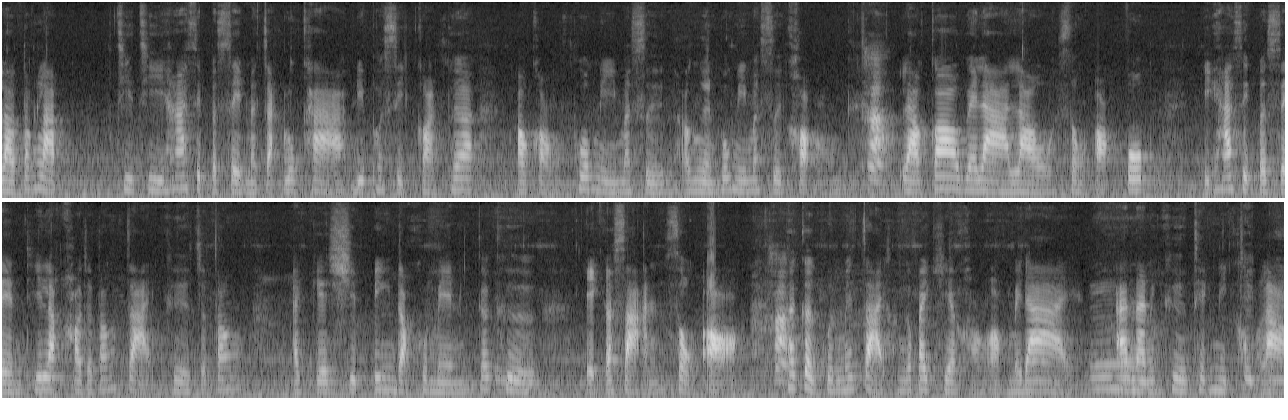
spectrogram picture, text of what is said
เราต้องรับ TT 50%มาจากลูกค้า Deposit ก่อนเพื่อเอาของพวกนี้มาซื้อ เอาเงินพวกนี้มาซื้อของ ค่ะ แล้วก็เวลาเราส่งออกปุ๊บ อีก 50%ที่เราเขาจะต้องจ่ายคือจะต้อง against shipping document ก็คือ เอกสารส่งออก ค่ะถ้าเกิดคุณไม่จ่ายคุณก็ไปเคลียร์ของออกไม่ได้ อืม อันนั้นคือเทคนิคของเรา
